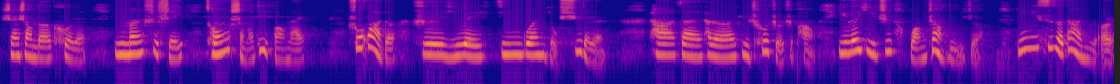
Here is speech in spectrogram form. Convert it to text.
山上的客人，你们是谁？从什么地方来？”说话的是一位金冠有须的人。他在他的御车者之旁，以了一只王杖立着。迪尼斯的大女儿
